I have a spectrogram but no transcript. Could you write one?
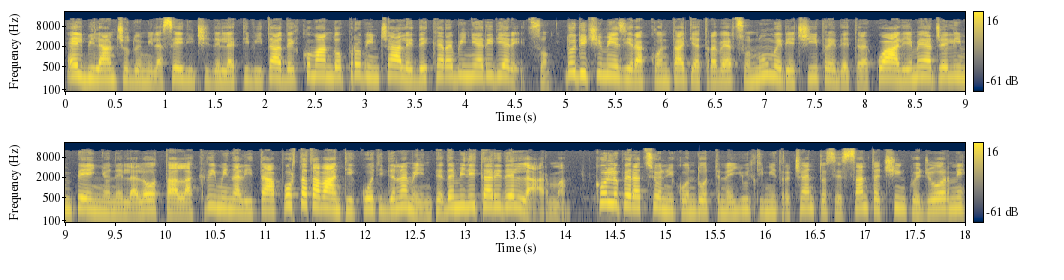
È il bilancio 2016 delle attività del Comando Provinciale dei Carabinieri di Arezzo. 12 mesi raccontati attraverso numeri e cifre tra quali emerge l'impegno nella lotta alla criminalità portata avanti quotidianamente dai militari dell'arma. Con le operazioni condotte negli ultimi 365 giorni,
